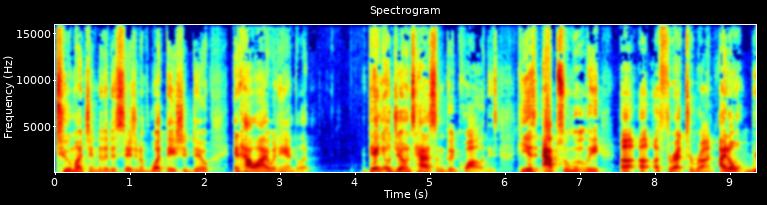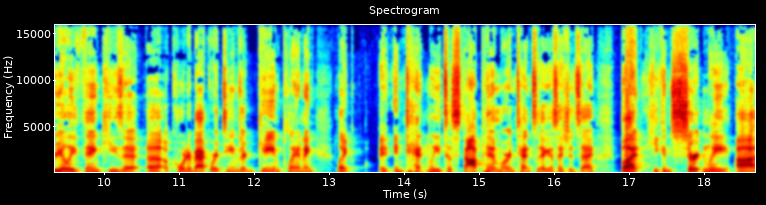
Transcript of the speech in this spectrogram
too much into the decision of what they should do and how I would handle it. Daniel Jones has some good qualities. He is absolutely a, a, a threat to run. I don't really think he's a, a quarterback where teams are game planning like intently to stop him or intensely i guess i should say. But he can certainly uh,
